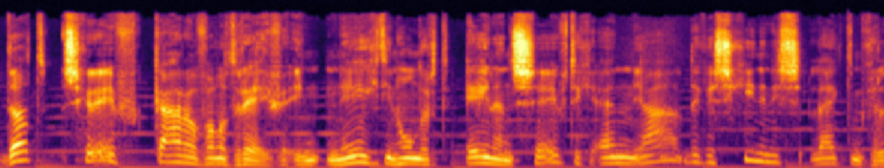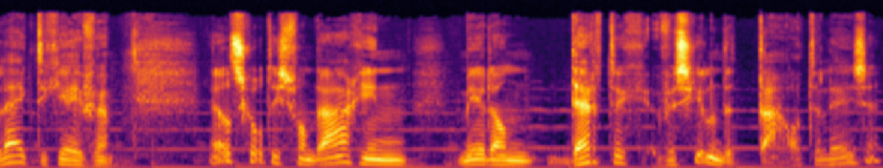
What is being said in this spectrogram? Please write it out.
Dat schreef Karel van het Reven in 1971 en ja, de geschiedenis lijkt hem gelijk te geven. Elschot is vandaag in meer dan 30 verschillende talen te lezen.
